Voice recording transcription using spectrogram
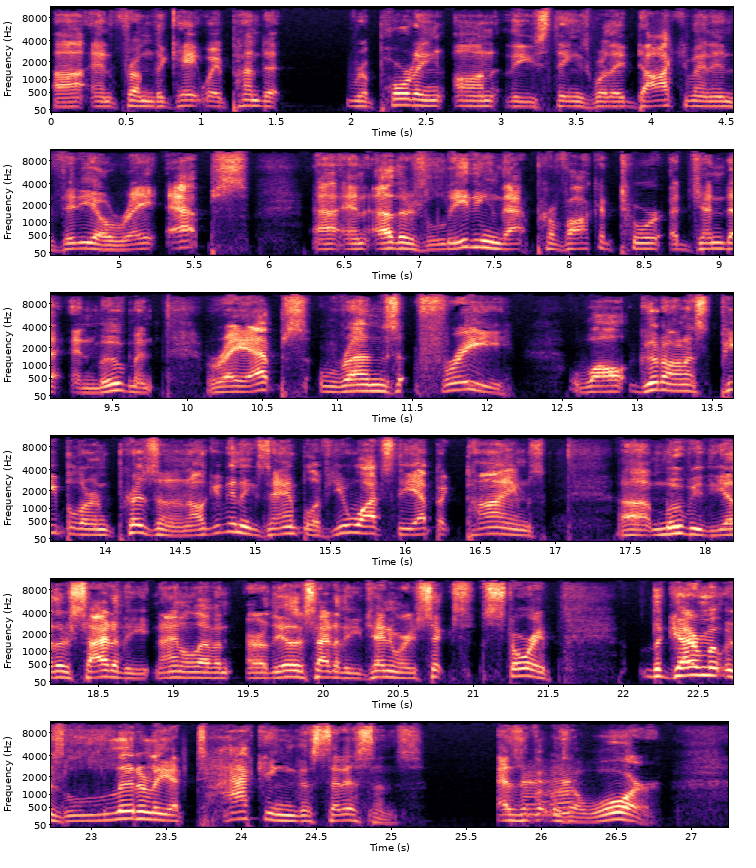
uh, and from the Gateway Pundit reporting on these things where they document in video Ray Epps. Uh, and others leading that provocateur agenda and movement. Ray Epps runs free while good, honest people are in prison. And I'll give you an example. If you watch the Epoch Times uh, movie, the other side of the 9 11, or the other side of the January 6th story, the government was literally attacking the citizens as if it was a war.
